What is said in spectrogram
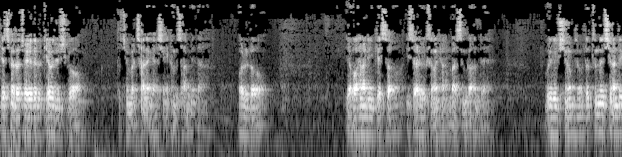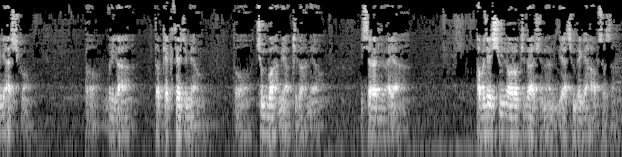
여침에도 저희들을 깨워주시고 또 주님을 찬양해 하시니 감사합니다. 오늘도 여호와 하나님께서 이스라엘 백성을 향한 말씀 가운데 우리에게 주신 음성을 또 듣는 시간 되게 하시고 또 우리가 더 깨끗해지며 또 중보하며 기도하며 이스라엘을 위하여 아버지의 심령으로 기도하시는 이 아침 되게 하옵소서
